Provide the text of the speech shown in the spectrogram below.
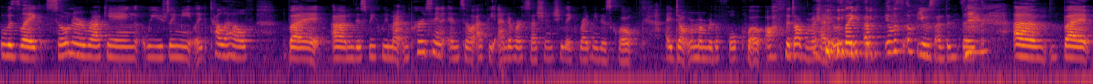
was like so nerve wracking. We usually meet like telehealth, but um, this week we met in person, and so at the end of our session, she like read me this quote. I don't remember the full quote off the top of my head. It was like a, it was a few sentences, um, but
